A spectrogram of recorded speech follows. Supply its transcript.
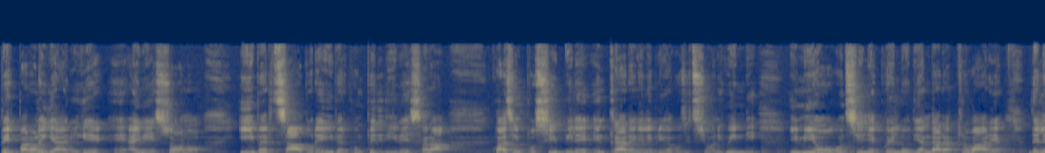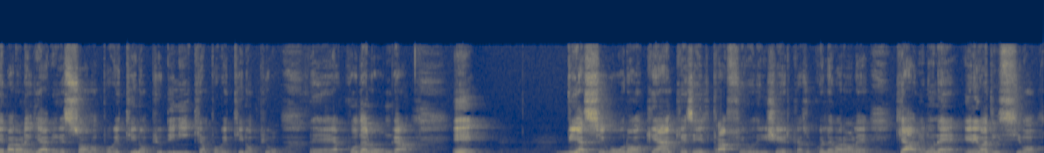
per parole chiavi che eh, ahimè sono iper sature, iper competitive e sarà quasi impossibile entrare nelle prime posizioni. Quindi il mio consiglio è quello di andare a trovare delle parole chiavi che sono un pochettino più di nicchia, un pochettino più eh, a coda lunga e vi assicuro che anche se il traffico di ricerca su quelle parole chiavi non è elevatissimo,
